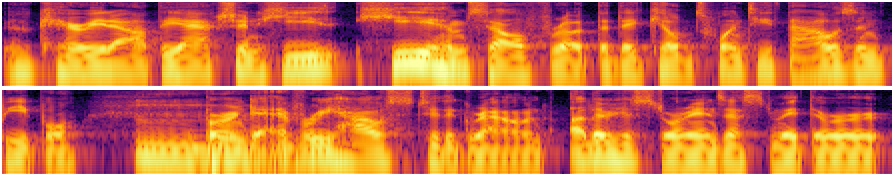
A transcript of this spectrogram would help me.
who carried out the action. He he himself wrote that they killed twenty thousand people, burned every house to the ground. Other historians estimate there were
